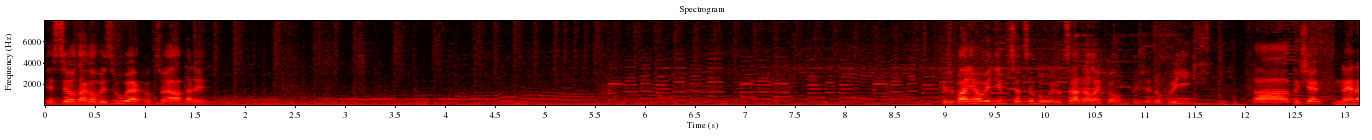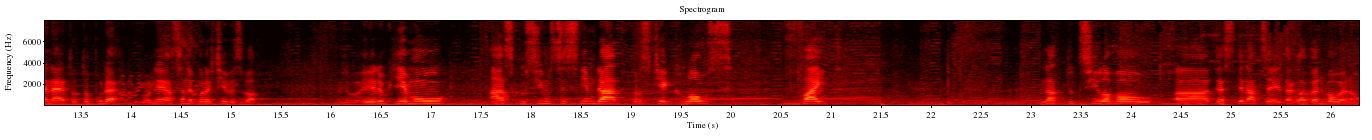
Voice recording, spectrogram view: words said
Jestli ho tak ho vyzvu, jako co já tady. Každopádně ho vidím před sebou, je docela daleko, takže dobrý. Uh, takže ne, ne, ne, to, to půjde. On je asi nebude chtít vyzvat. Takže jedu k němu a zkusím si s ním dát prostě close fight na tu cílovou uh, destinaci, takhle ve dvou jenom.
